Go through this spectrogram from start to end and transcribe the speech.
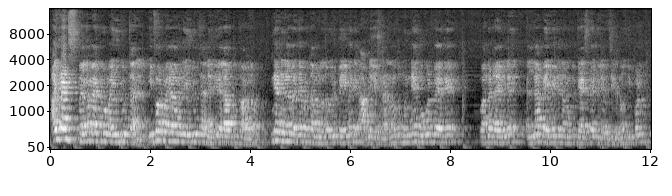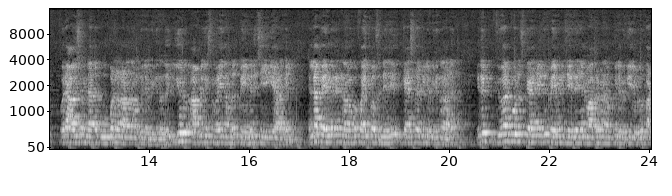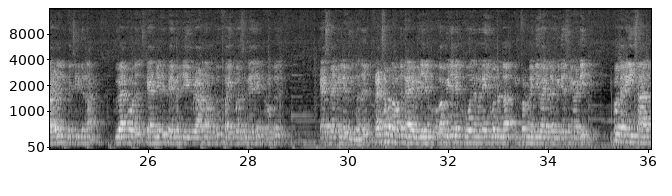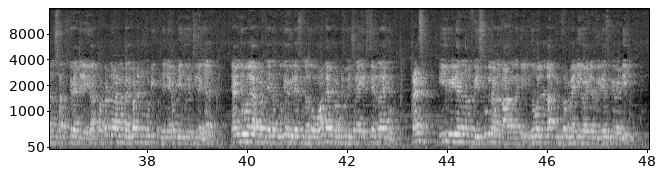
Hi friends welcome back to my YouTube channel ഈ four Malayalam എന്ന YouTube ചാനലിൽ എല്ലാവർക്കും സ്വാഗതം. ഇനി നിങ്ങൾ പരിചയപ്പെടുത്താൻ പോകുന്നത് ഒരു പേയ്മെന്റ് ആപ്ലിക്കേഷൻ ആണ്. നമുക്ക് മുന്നേ ഗൂഗിൾ പേ ഒക്കെ വന്ന ടൈമിൽ എല്ലാ പേയ്മെന്റും നമുക്ക് ക്യാഷ് ബാക്ക് ലഭിച്ചിരുന്നു. ഇപ്പോൾ ഒരാവശ്യമില്ലാത്ത കൂപ്പണുകളാണ് നമുക്ക് ലഭിക്കുന്നത്. ഈ ഒരു ആപ്ലിക്കേഷൻ വഴി നമ്മൾ പേയ്മെന്റ് ചെയ്യുകയാണെങ്കിൽ എല്ലാ പേയ്മെന്റിനും നമുക്ക് ഫൈവ് പെർസെന്റേജ് ക്യാഷ് ബാക്ക് ലഭിക്കുന്നതാണ്. ഇത് ക്യു ആർ കോഡ് സ്കാൻ ചെയ്ത് പേയ്മെന്റ് ചെയ്ത് കഴിഞ്ഞാൽ മാത്രമേ നമുക്ക് ലഭിക്കുകയുള്ളൂ. കടകളിൽ വെച്ചിരിക്കുന്ന ക്യു ആർ കോഡ് സ്കാൻ ചെയ്ത് പേയ്മെന്റ് ചെയ്യുമ്പോഴാണ് നമുക്ക് ഫൈവ് പെർസെന്റേജ് നമുക്ക് ക്യാഷ് ബാക്ക് ലഭിക്കുന്നത് ഫ്രണ്ട്സ് അപ്പോൾ നമുക്ക് നേരെ വീഡിയോയിലേക്ക് പോകാം. വീഡിയോയിലേക്ക് പോകുന്ന മുന്നേ ഇതുപോലുള്ള ഇൻഫോർമേറ്റീവ് ആയിട്ടുള്ള വീഡിയോസിന് വേണ്ടി ഇപ്പോൾ തന്നെ ഈ ചാനൽ ഒന്ന് സബ്സ്ക്രൈബ് ചെയ്യുക. തൊട്ടടുത്ത് കാണുന്ന ബെൽ ബട്ടൺ കൂടി ഒന്ന് ഇനേബിൾ ചെയ്ത് വെച്ച് കഴിഞ്ഞാൽ ഞാൻ ഇതുപോലെ അപ്ലോഡ് ചെയ്യുന്ന പുതിയ വീഡിയോസ് നിങ്ങൾക്ക് ഓൺ ടൈം നോട്ടിഫിക്കേഷനായി എത്തിച്ചേരുന്നതായിരിക്കും ഫ്രണ്ട്സ് ഈ വീഡിയോ നിങ്ങൾ ഫേസ്ബുക്കിലാണ് കാണുന്നതെങ്കിൽ ഇതുപോലുള്ള ഇൻഫോർമേറ്റീവ് ആയിട്ടുള്ള വീഡിയോസിന് വേണ്ടി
